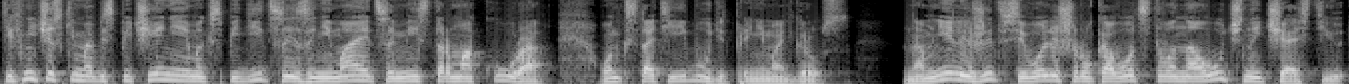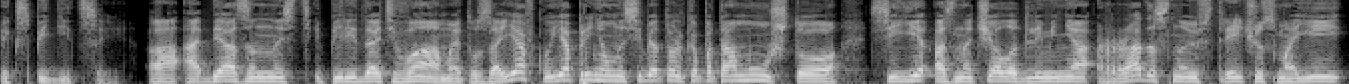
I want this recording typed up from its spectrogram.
Техническим обеспечением экспедиции занимается мистер Макура. Он, кстати, и будет принимать груз. На мне лежит всего лишь руководство научной частью экспедиции. А обязанность передать вам эту заявку я принял на себя только потому, что сие означало для меня радостную встречу с моей,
